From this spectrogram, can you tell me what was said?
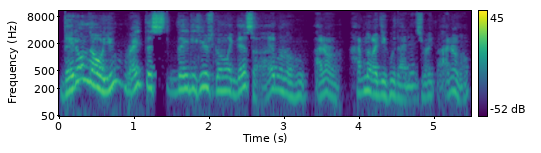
they don't know you right? This lady here's going like this. I don't know who I don't know. I have no idea who that is right? I don't know.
